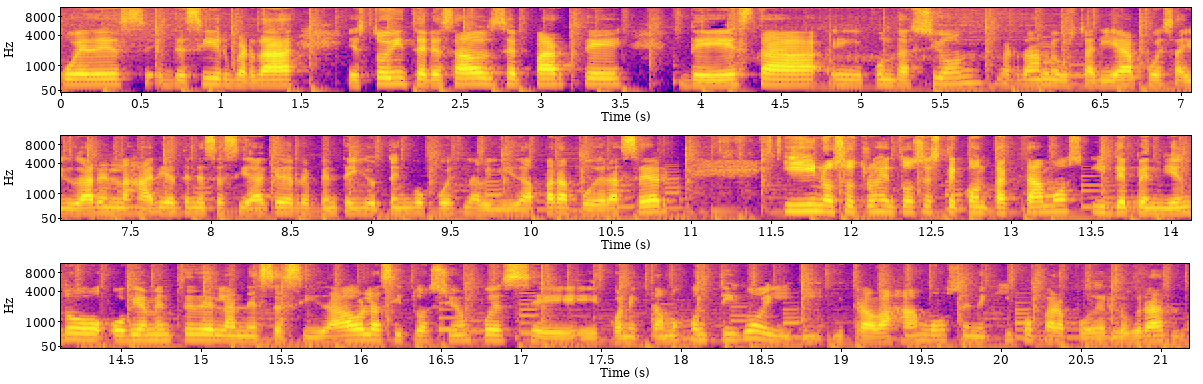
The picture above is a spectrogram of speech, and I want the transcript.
puedes decir, ¿verdad? Estoy interesado en ser parte de esta eh, fundación, ¿verdad? Me gustaría pues ayudar en las áreas de necesidad que de repente yo tengo pues la habilidad para poder hacer. Y nosotros entonces te contactamos y dependiendo obviamente de la necesidad o la situación, pues eh, conectamos contigo y, y trabajamos en equipo para poder lograrlo.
